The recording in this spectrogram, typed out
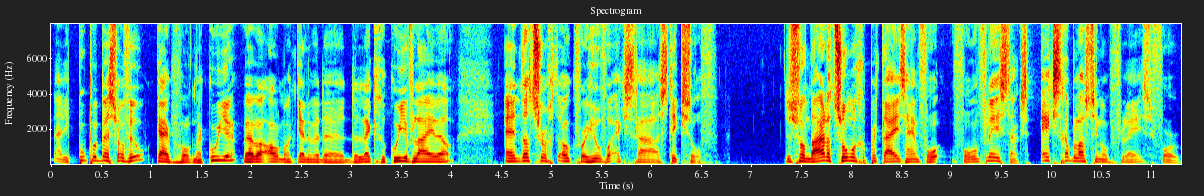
nou, die poepen best wel veel. Kijk bijvoorbeeld naar koeien. We hebben allemaal, kennen we de, de lekkere koeienvlaaien wel. En dat zorgt ook voor heel veel extra stikstof. Dus vandaar dat sommige partijen zijn voor, voor een vleestaks. Extra belasting op vlees. Voor,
